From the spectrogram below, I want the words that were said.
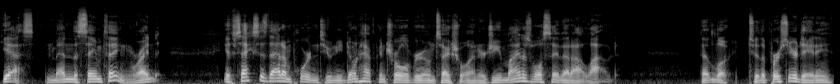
yes, men the same thing, right? If sex is that important to you and you don't have control of your own sexual energy, you might as well say that out loud. That look to the person you're dating.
